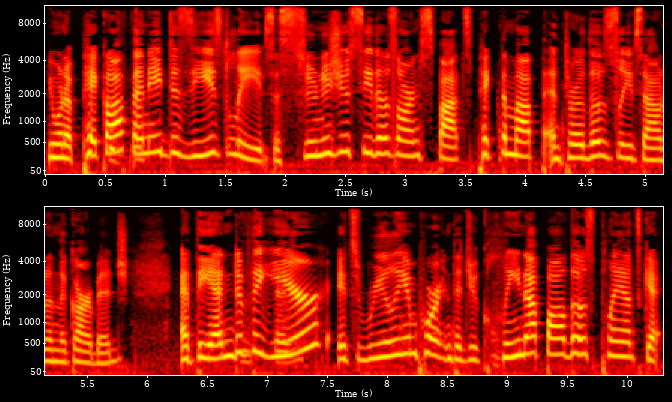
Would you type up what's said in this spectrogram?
You want to pick off mm-hmm. any diseased leaves as soon as you see those orange spots, pick them up and throw those leaves out in the garbage. At the end of the year, it's really important that you clean up all those plants, get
